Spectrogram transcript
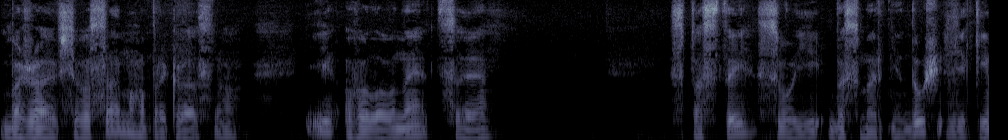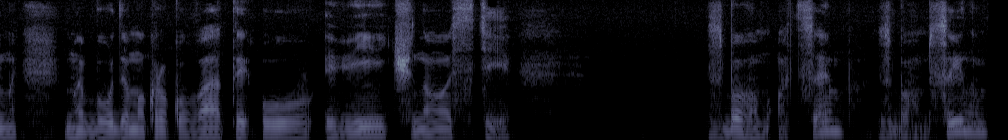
бажаю всього самого прекрасного. І головне це спасти свої безсмертні душі, з якими ми будемо крокувати у вічності. З Богом Отцем, з Богом Сином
